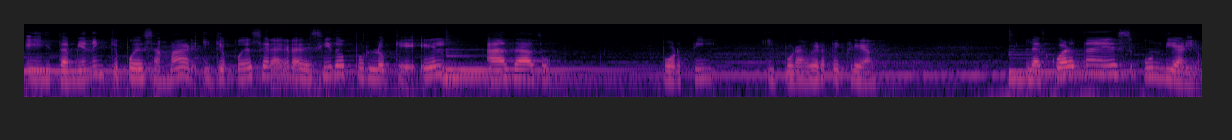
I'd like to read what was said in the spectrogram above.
y también en que puedes amar y que puedes ser agradecido por lo que Él ha dado por ti y por haberte creado. La cuarta es un diario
